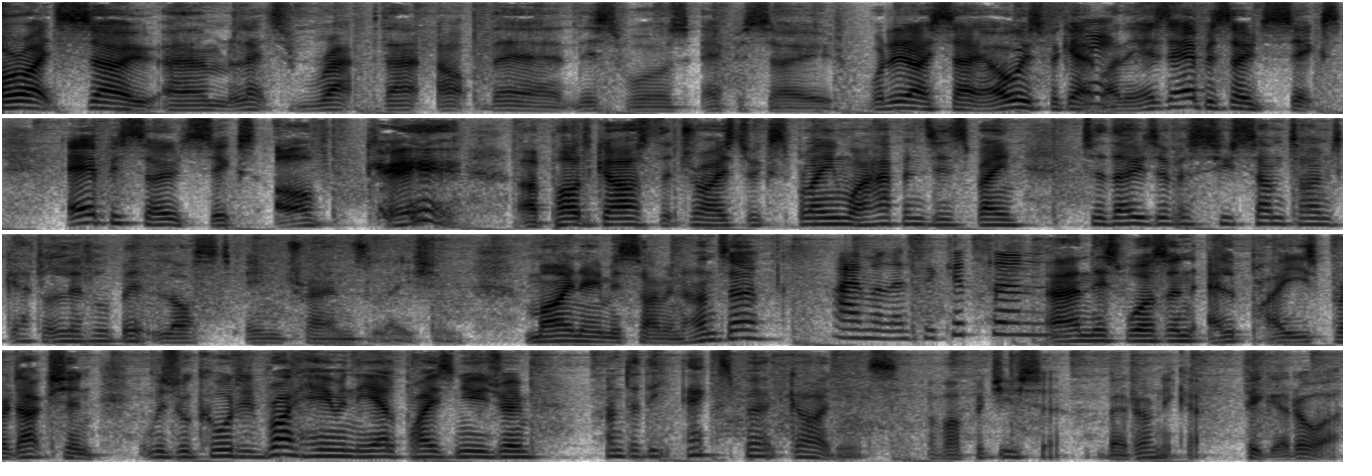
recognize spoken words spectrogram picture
All right, so um, let's wrap that up there. This was episode. What did I say? I always forget by the It's episode six. Episode six of Que, a podcast that tries to explain what happens in Spain to those of us who sometimes get a little bit lost in translation. My name is Simon Hunter, I'm Melissa Kitson. and this was an El País production. It was recorded right here in the El País newsroom under the expert guidance of our producer, Veronica Figueroa.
